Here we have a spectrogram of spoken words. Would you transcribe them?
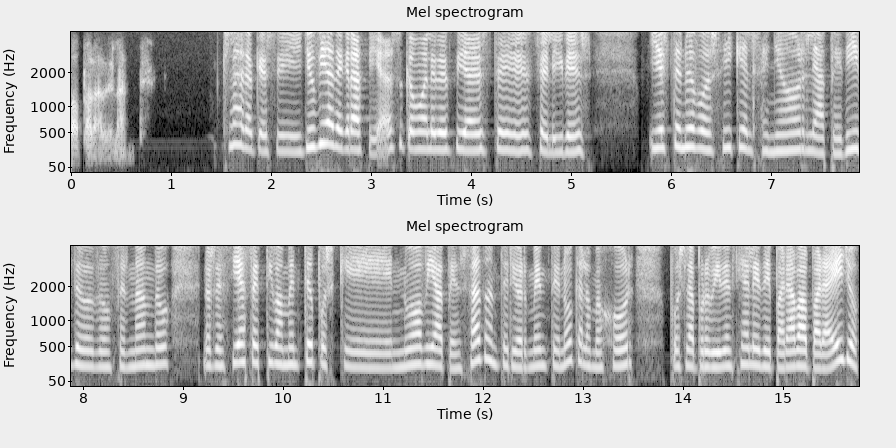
va para adelante. Claro que sí, lluvia de gracias, como le decía este feligrés. Y este nuevo sí que el Señor le ha pedido, don Fernando, nos decía efectivamente pues que no había pensado anteriormente, ¿no? Que a lo mejor pues la providencia le deparaba para ello,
